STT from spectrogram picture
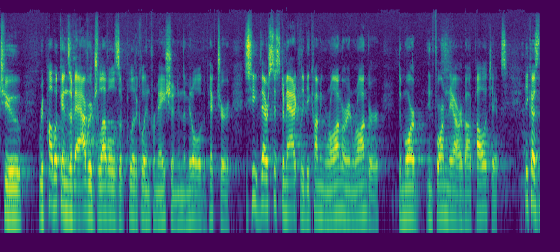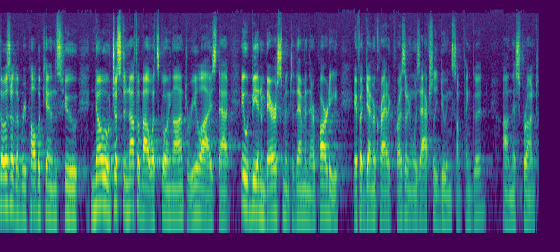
to Republicans of average levels of political information in the middle of the picture. You see, they're systematically becoming wronger and wronger the more informed they are about politics, because those are the Republicans who know just enough about what's going on to realize that it would be an embarrassment to them and their party if a Democratic president was actually doing something good on this front.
